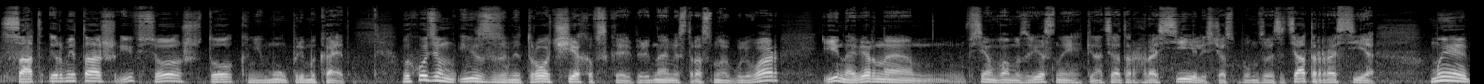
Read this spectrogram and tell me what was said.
сад Эрмитаж и все, что к нему примыкает. Выходим из метро Чеховская. Перед нами Страстной бульвар и, наверное, всем вам известный кинотеатр «Россия», или сейчас он, по называется «Театр Россия». Мы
